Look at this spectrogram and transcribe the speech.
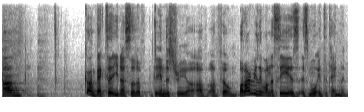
Um, going back to you know sort of the industry of, of film what i really want to see is, is more entertainment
